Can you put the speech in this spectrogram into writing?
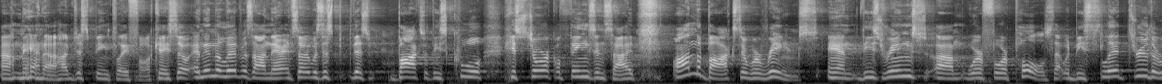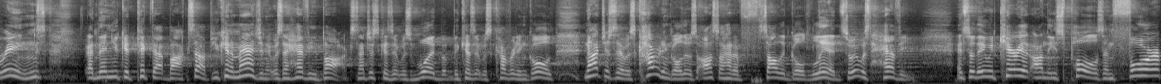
uh, manna. I'm just being playful. Okay, so, and then the lid was on there. And so it was this, this box with these cool historical things inside. On the box, there were rings. And these rings um, were for poles that would be slid through the rings. And then you could pick that box up. You can imagine it was a heavy box, not just because it was wood, but because it was covered in gold. Not just that it was covered in gold, it was also had a solid gold lid, so it was heavy. And so they would carry it on these poles, and four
